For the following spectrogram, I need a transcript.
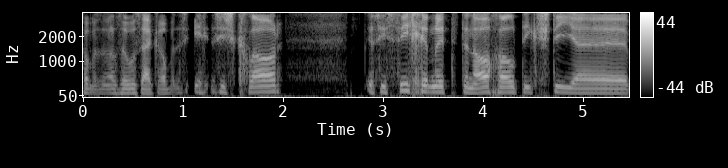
Kann man mal so sagen. Aber es, es ist klar, es ist sicher nicht der nachhaltigste, äh,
